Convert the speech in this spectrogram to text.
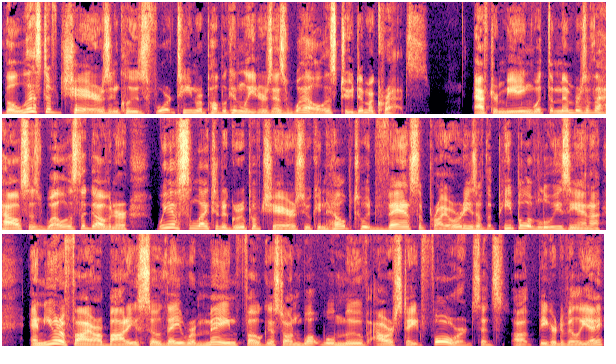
The list of chairs includes 14 Republican leaders as well as two Democrats. After meeting with the members of the House as well as the governor, we have selected a group of chairs who can help to advance the priorities of the people of Louisiana and unify our body so they remain focused on what will move our state forward, said uh, Speaker DeVillier.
